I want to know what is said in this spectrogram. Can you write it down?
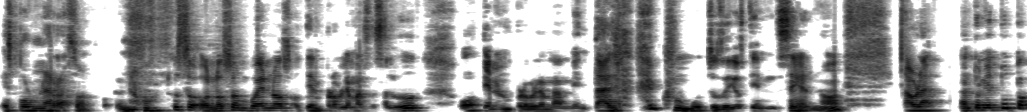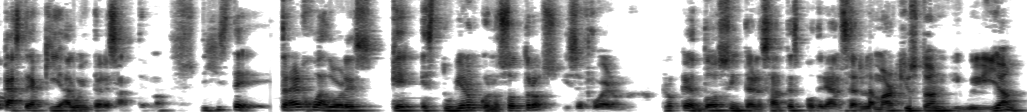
es por una razón. No, o no son buenos, o tienen problemas de salud, o tienen un problema mental, como muchos de ellos tienen ser, ¿no? Ahora, Antonio, tú tocaste aquí algo interesante, ¿no? Dijiste, traer jugadores que estuvieron con nosotros y se fueron. Creo que dos interesantes podrían ser Lamar Houston y Willie Young.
